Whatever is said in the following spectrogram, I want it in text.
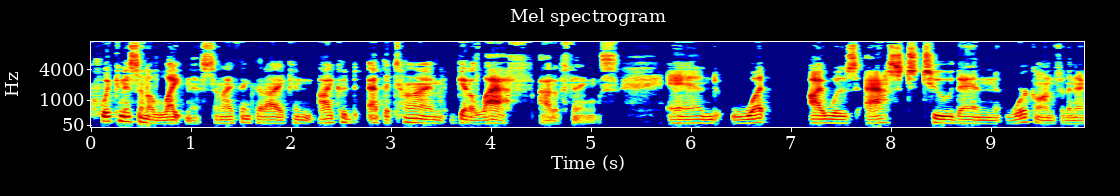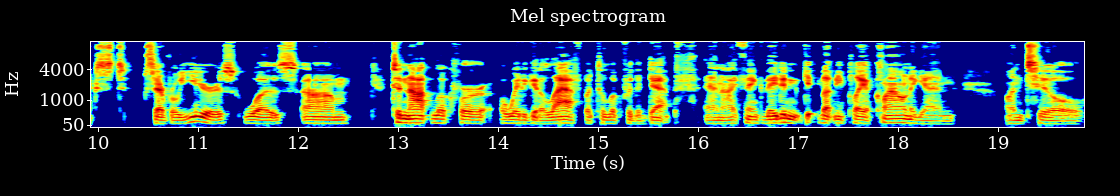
quickness and a lightness and i think that i can i could at the time get a laugh out of things and what I was asked to then work on for the next several years was um, to not look for a way to get a laugh, but to look for the depth. And I think they didn't get, let me play a clown again until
